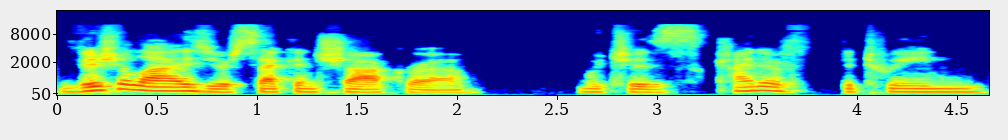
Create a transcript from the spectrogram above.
visualize your second chakra, which is kind of between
